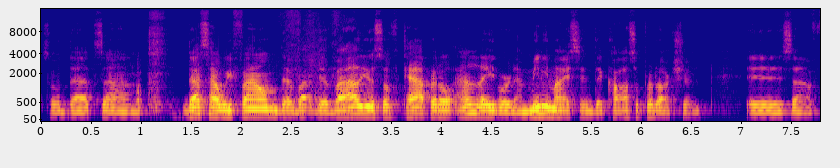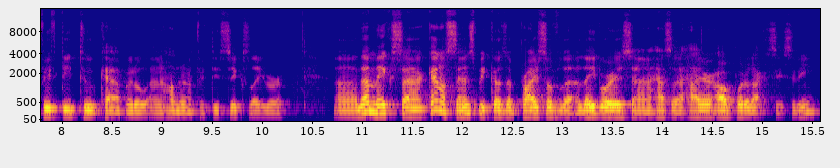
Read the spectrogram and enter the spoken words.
So that's um, that's how we found the the values of capital and labor that minimizing the cost of production is uh, 52 capital and 156 labor. Uh, that makes uh, kind of sense because the price of labor is uh, has a higher output elasticity,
